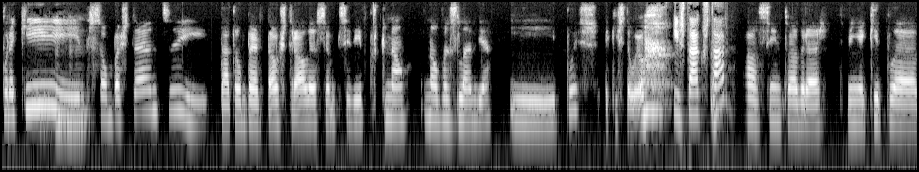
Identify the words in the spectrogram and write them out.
por aqui e Uhum. interessou bastante e está tão perto da Austrália, eu sempre decidi, porque não, Nova Zelândia. E pois, aqui estou eu. E está a gostar? Ah, sim, estou a adorar. Vim aqui pela,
